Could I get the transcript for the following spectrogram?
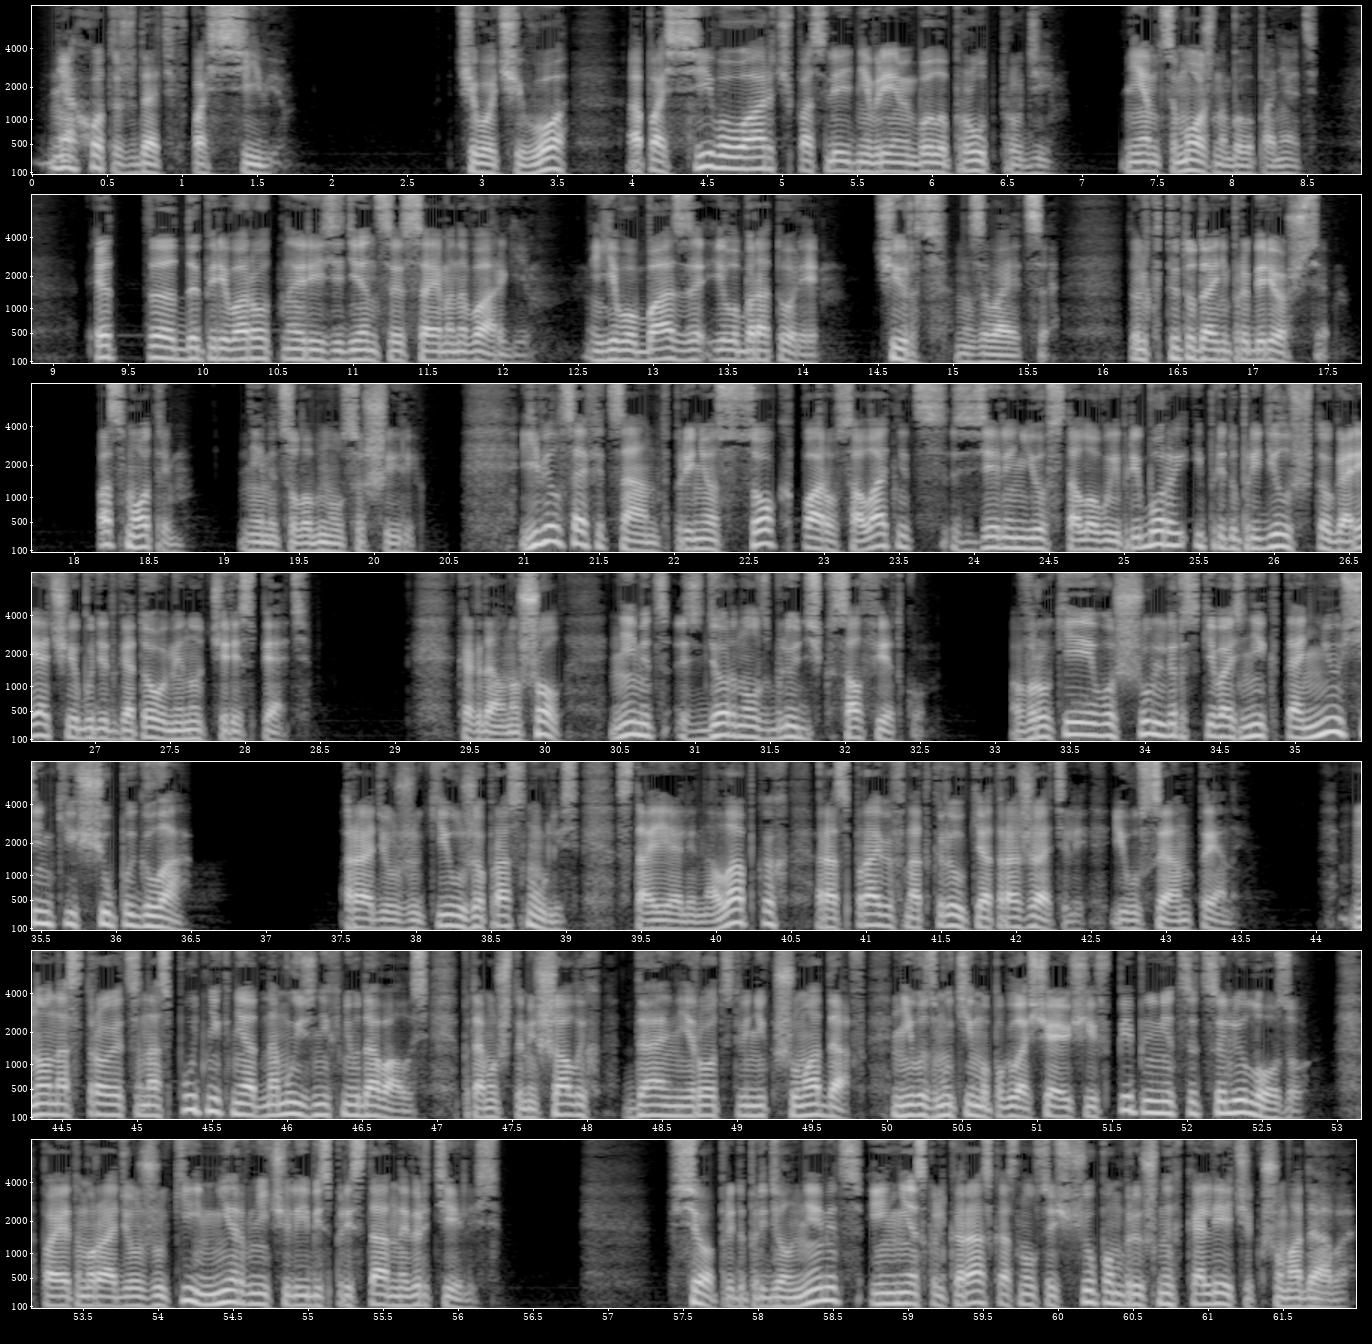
Неохота ждать в пассиве. Чего-чего, а пассива у Арч последнее время было пруд-пруди. Немца можно было понять. Это допереворотная резиденция Саймона Варги. Его база и лаборатория. Чирс называется. Только ты туда не проберешься. Посмотрим. Немец улыбнулся шире. Явился официант, принес сок, пару салатниц с зеленью, столовые приборы и предупредил, что горячее будет готово минут через пять. Когда он ушел, немец сдернул с блюдечка салфетку. В руке его шуллерски возник тонюсенький щуп игла. Радиожуки уже проснулись, стояли на лапках, расправив надкрылки отражатели и усы антенны. Но настроиться на спутник ни одному из них не удавалось, потому что мешал их дальний родственник шумодав, невозмутимо поглощающий в пепельнице целлюлозу. Поэтому радиожуки нервничали и беспрестанно вертелись. «Все», — предупредил немец и несколько раз коснулся щупом брюшных колечек шумодава.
